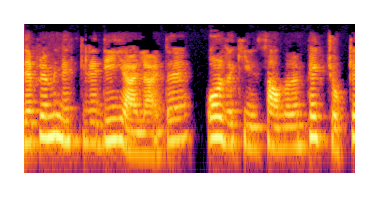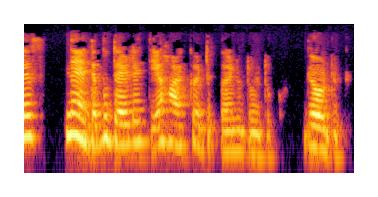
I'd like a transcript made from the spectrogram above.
depremin etkilediği yerlerde oradaki insanların pek çok kez nerede bu devlet diye haykırdıklarını duyduk, gördük.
